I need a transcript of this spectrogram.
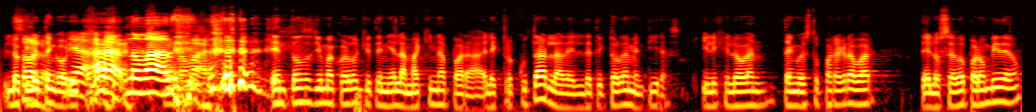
lo que Solo. yo tengo ahorita. Ah, no más. No más. Entonces yo me acuerdo que yo tenía la máquina para electrocutarla del detector de mentiras. Y le dije, Logan, tengo esto para grabar, te lo cedo para un video.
